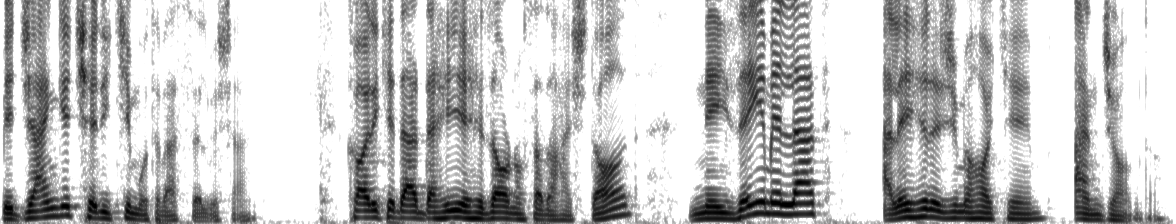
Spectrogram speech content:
به جنگ چریکی متوسل بشن. کاری که در دهه 1980 نیزه ملت علیه رژیم حاکم انجام داد.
